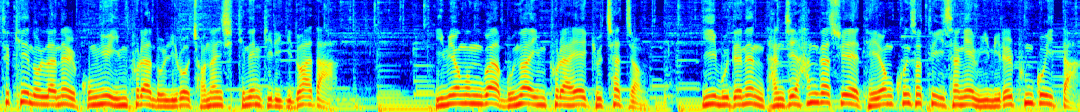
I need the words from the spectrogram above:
특혜 논란을 공유 인프라 논리로 전환시키는 길이기도 하다. 이명웅과 문화 인프라의 교차점. 이 무대는 단지 한 가수의 대형 콘서트 이상의 의미를 품고 있다.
